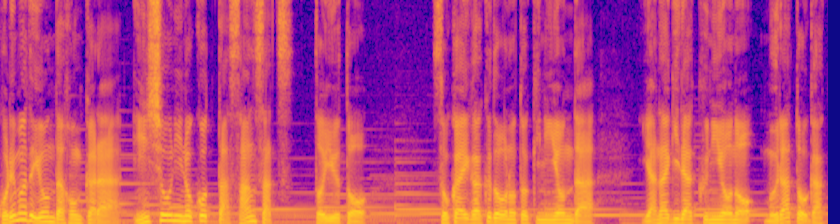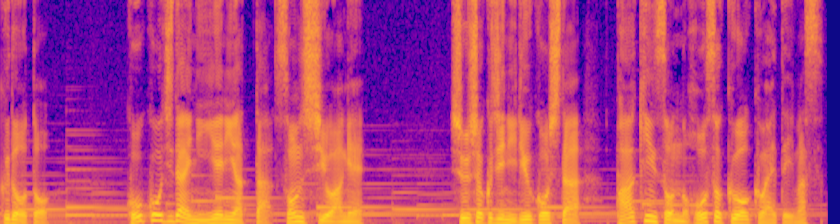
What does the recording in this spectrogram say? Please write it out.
これまで読んだ本から印象に残った3冊というと疎開学童の時に読んだ柳田国夫の村と学童と高校時代に家にあった孫子を挙げ就職時に流行したパーキンソンの法則を加えています。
